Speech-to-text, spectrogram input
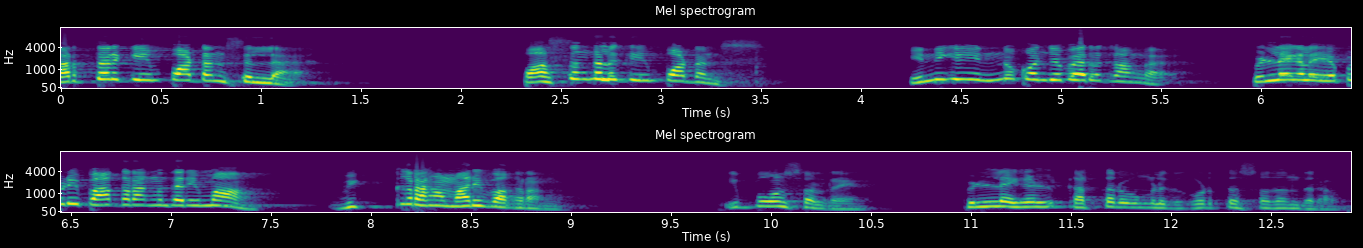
கர்த்தருக்கு இம்பார்ட்டன்ஸ் இல்லை. பசங்களுக்கு இம்பார்ட்டன்ஸ் இன்னைக்கு இன்னும் கொஞ்சம் பேர் இருக்காங்க. பிள்ளைகளை எப்படி பார்க்குறாங்க தெரியுமா? விக்கிரகம் மாதிரி பார்க்குறாங்க. இப்போவும் சொல்கிறேன் பிள்ளைகள் கர்த்தர் உங்களுக்கு கொடுத்த சுதந்திரம்.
